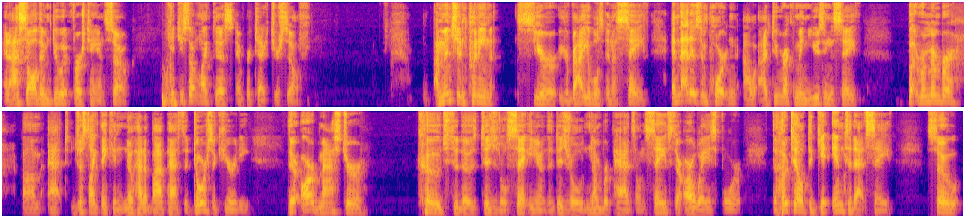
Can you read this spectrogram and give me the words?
and i saw them do it firsthand so get you something like this and protect yourself i mentioned putting your your valuables in a safe and that is important i, I do recommend using the safe but remember um, at just like they can know how to bypass the door security there are master codes to those digital safe, you know, the digital number pads on safes. There are ways for the hotel to get into that safe. So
